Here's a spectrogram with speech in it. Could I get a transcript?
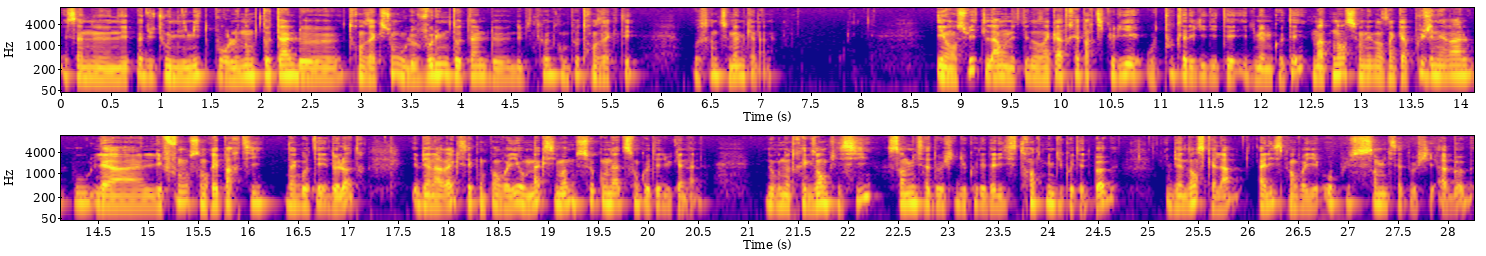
Et ça n'est pas du tout une limite pour le nombre total de transactions ou le volume total de, de Bitcoin qu'on peut transacter au sein de ce même canal. Et ensuite, là, on était dans un cas très particulier où toute la liquidité est du même côté. Maintenant, si on est dans un cas plus général où les fonds sont répartis d'un côté et de l'autre, eh bien la règle, c'est qu'on peut envoyer au maximum ce qu'on a de son côté du canal. Donc notre exemple ici, 100 000 Satoshi du côté d'Alice, 30 000 du côté de Bob, eh bien dans ce cas-là, Alice peut envoyer au plus 100 000 Satoshi à Bob,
